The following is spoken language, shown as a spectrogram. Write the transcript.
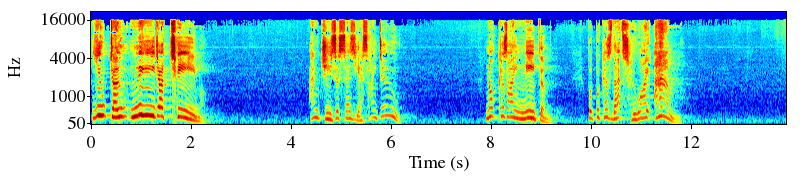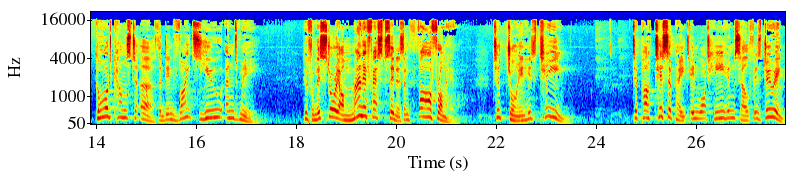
You don't need a team. And Jesus says, Yes, I do. Not because I need them, but because that's who I am. God comes to earth and invites you and me, who from this story are manifest sinners and far from Him, to join His team, to participate in what He Himself is doing,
